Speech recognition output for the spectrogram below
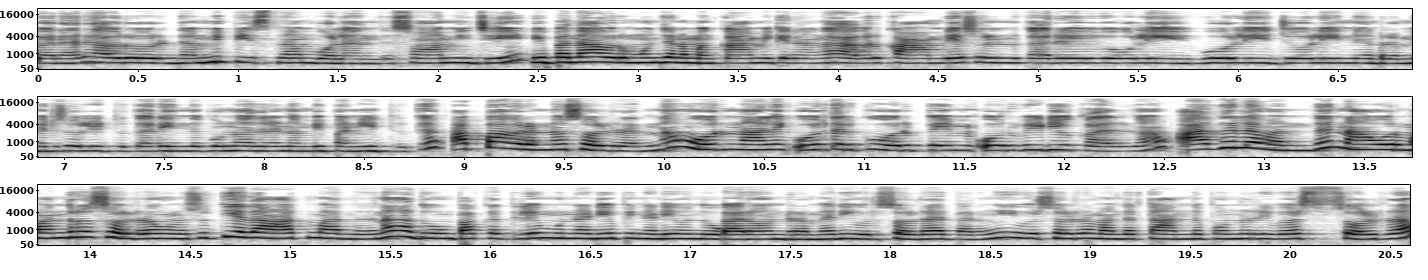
வராரு அவர் ஒரு டம்மி பீஸ் தான் போல அந்த சுவாமிஜி. இப்பதான் அவர் மூஞ்ச நம்ம காமிக்கிறாங்க. அவர் காமெடியா சொல்லிருக்காரு. கோலி கோலி ஜோலின்ற மாதிரி சொல்லிட்டு இருக்காரு இந்த பொண்ணு அதுல நம்பி பண்ணிட்டு இருக்கு அப்ப அவர் என்ன சொல்றாருன்னா ஒரு நாளைக்கு ஒருத்தருக்கு ஒரு பேமெண்ட் ஒரு வீடியோ கால் தான். அதுல வந்து நான் ஒரு மந்திரம் சொல்றேன். உன்னை சுத்தி ஏதாவது ஆத்மா இருந்ததுன்னா அது உன் பக்கத்துலயே முன்னாடியோ பின்னாடியே வந்து உட்காரோன்ற மாதிரி இவர் சொல்றாரு பாருங்க. இவர் சொல்ற மந்திரத்தை அந்த பொண்ணு ரிவர்ஸ் சொல்றா.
